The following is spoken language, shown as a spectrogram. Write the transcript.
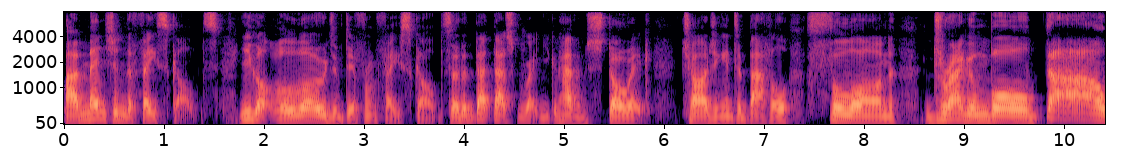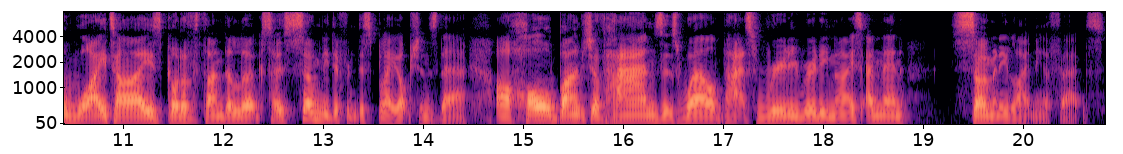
I mentioned the face sculpts. You got loads of different face sculpts, so that, that, that's great. You can have him stoic, charging into battle, full on Dragon Ball, da, white eyes, God of Thunder look. So, so many different display options there. A whole bunch of hands as well. That's really, really nice. And then so many lightning effects.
